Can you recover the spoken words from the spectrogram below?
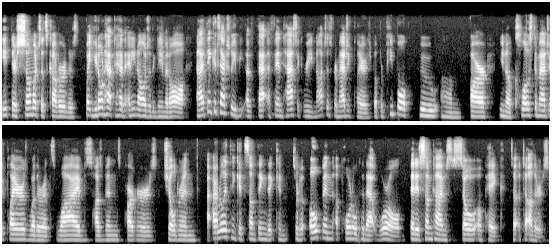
it, there's so much that's covered. There's, but you don't have to have any knowledge of the game at all. And I think it's actually a, fa- a fantastic read, not just for Magic players, but for people who um, are, you know, close to Magic players, whether it's wives, husbands, partners, children. I really think it's something that can sort of open a portal to that world that is sometimes so opaque to, to others.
